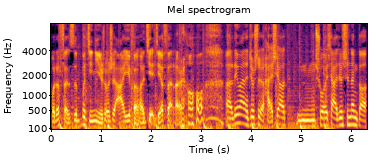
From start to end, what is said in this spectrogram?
我的粉丝不仅仅说是阿姨粉和姐姐粉了。然后呃，另外呢就是还是要嗯说一下，就是那个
